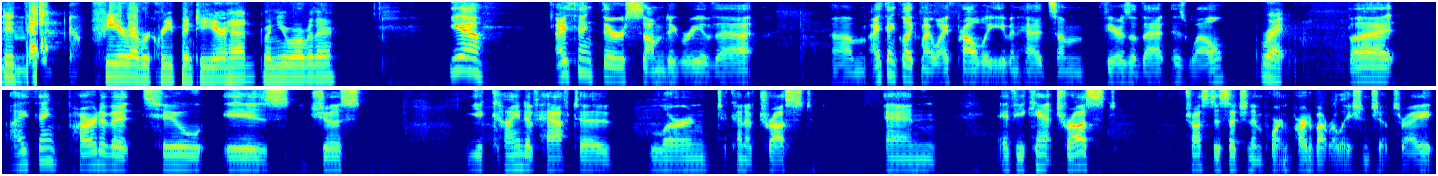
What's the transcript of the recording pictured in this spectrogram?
Did Mhm. that fear ever creep into your head when you were over there? Yeah, I think there's some degree of that. Um, I think like my wife probably even had some fears of that as well. Right. But I think part of it too is just you kind of have to learn to kind of trust. And if you can't trust, trust is such an important part about relationships, right?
